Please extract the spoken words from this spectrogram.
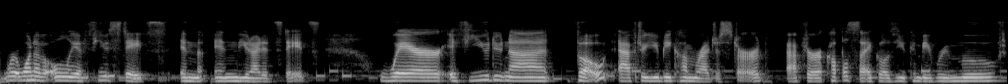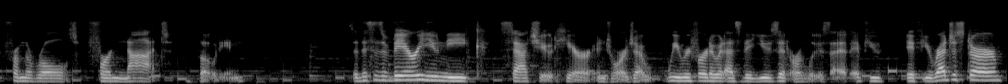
We're one of only a few states in the, in the United States where if you do not vote after you become registered, after a couple cycles, you can be removed from the rolls for not voting. So this is a very unique statute here in Georgia. We refer to it as the use it or lose it. If you if you register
